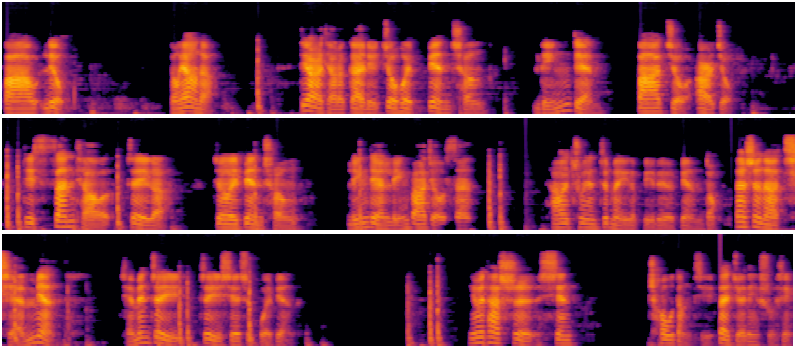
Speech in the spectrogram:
八六，同样的，第二条的概率就会变成零点八九二九，第三条这个就会变成零点零八九三，它会出现这么一个比例的变动。但是呢，前面前面这一这一些是不会变的，因为它是先抽等级再决定属性。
